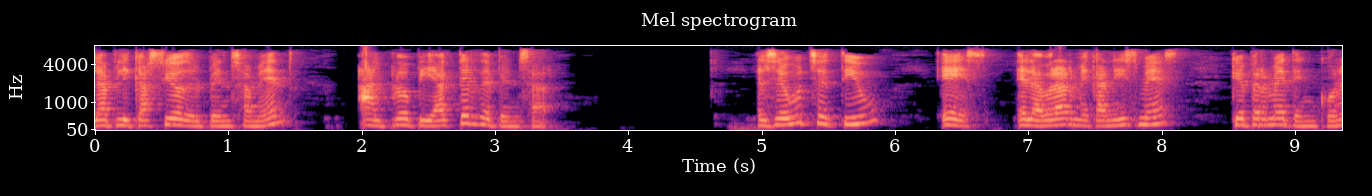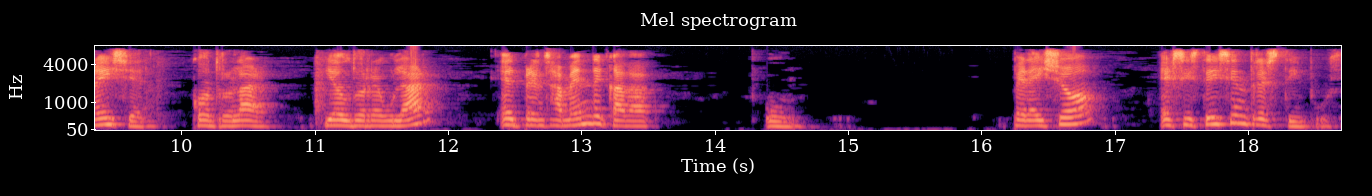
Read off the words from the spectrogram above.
l'aplicació del pensament al propi acte de pensar. El seu objectiu és elaborar mecanismes que permeten conèixer, controlar i autorregular el pensament de cada un. Per això, existeixen tres tipus:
